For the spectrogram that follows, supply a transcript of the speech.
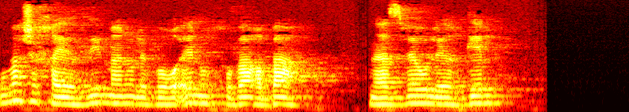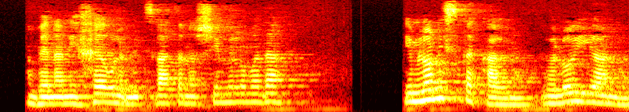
ומה שחייבים אנו לבוראנו חובה רבה, נעזבהו להרגל, ונניחהו למצוות אנשים מלומדה. אם לא נסתכלנו ולא עיינו,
